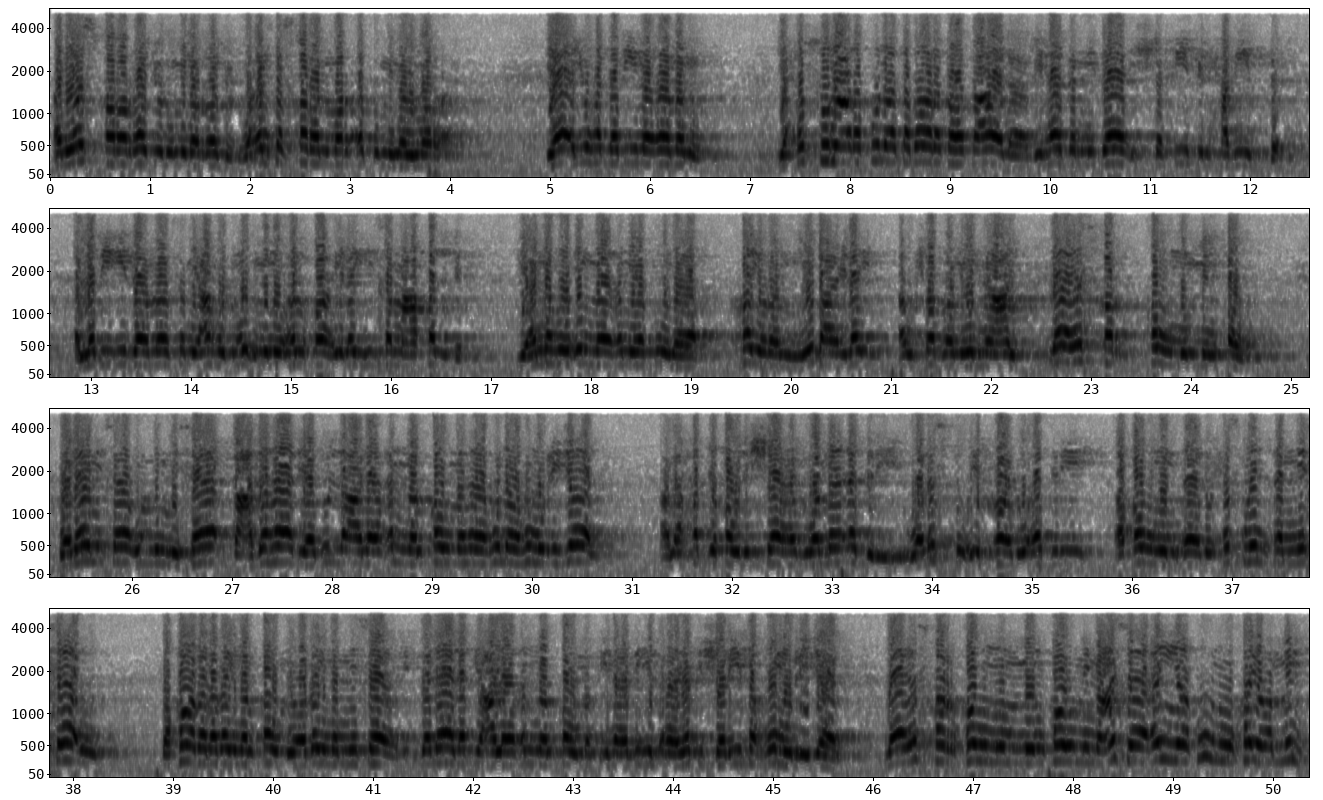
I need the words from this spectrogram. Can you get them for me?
أن يسخر الرجل من الرجل وأن تسخر المرأة من المرأة. يا أيها الذين آمنوا يحثنا ربنا تبارك وتعالى بهذا النداء الشفيف الحبيب الذي إذا ما سمعه المؤمن ألقى إليه سمع قلبه لأنه إما أن يكون خيرا يدعى إليه أو شرا ينهى عنه. لا يسخر قوم من قوم ولا نساء من نساء بعدها ليدل على أن القوم ها هنا هم الرجال. على حد قول الشاعر وما أدري ولست إخال أدري أقوم آل حصن النساء. فقابل بين القوم وبين النساء للدلالة على أن القوم في هذه الآية الشريفة هم الرجال. لا يسخر قوم من قوم عسى أن يكونوا خيرا منه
